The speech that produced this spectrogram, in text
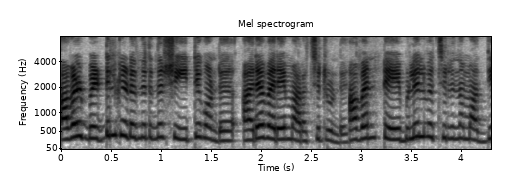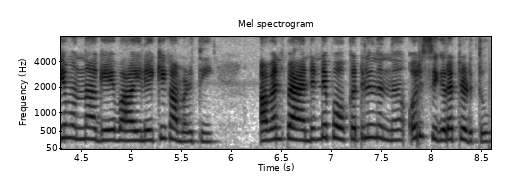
അവൾ ബെഡിൽ കിടന്നിരുന്ന ഷീറ്റ് കൊണ്ട് അര വരെ മറച്ചിട്ടുണ്ട്. അവൻ ടേബിളിൽ വെച്ചിരുന്ന മദ്യം ഒന്നാകെ വായിലേക്ക് കമഴ്ത്തി. അവൻ പാൻറിന്റെ പോക്കറ്റിൽ നിന്ന് ഒരു സിഗരറ്റ് എടുത്തു.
